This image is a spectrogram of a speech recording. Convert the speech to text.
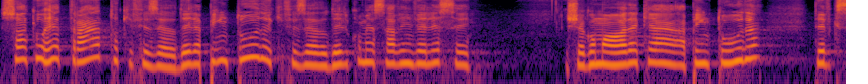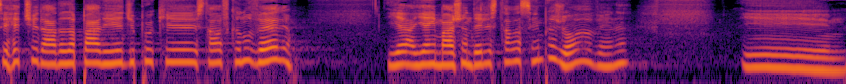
Só que o retrato que fizeram dele, a pintura que fizeram dele começava a envelhecer. Chegou uma hora que a, a pintura teve que ser retirada da parede porque estava ficando velha. E a, e a imagem dele estava sempre jovem, né? E,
